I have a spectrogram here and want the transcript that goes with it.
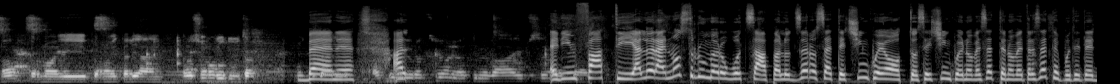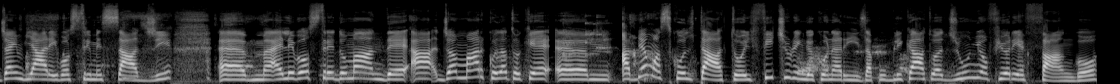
no? per, noi, per noi italiani. Me la sono goduta. Bene. Al- ottime vibes. Ed infatti, allora il nostro numero WhatsApp allo 0758 6597937 potete già inviare i vostri messaggi ehm, e le vostre domande a Gianmarco, dato che ehm, abbiamo ascoltato il featuring con Arisa pubblicato a giugno Fiori e Fango,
